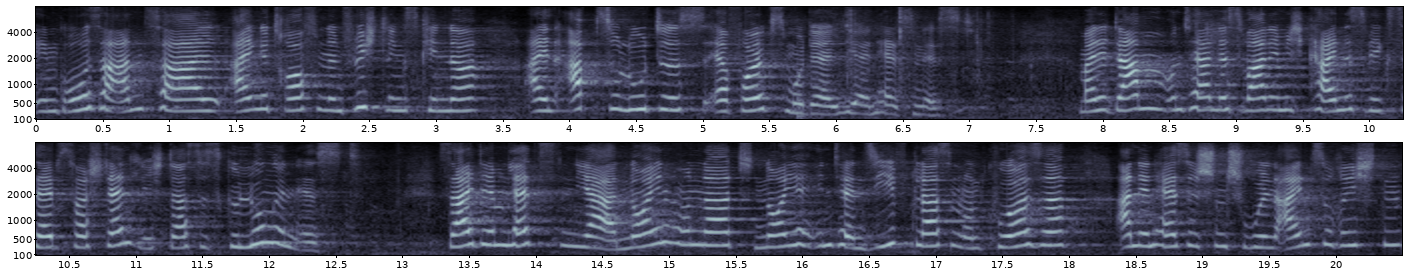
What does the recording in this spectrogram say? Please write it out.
in großer Anzahl eingetroffenen Flüchtlingskinder ein absolutes Erfolgsmodell hier in Hessen ist. Meine Damen und Herren, es war nämlich keineswegs selbstverständlich, dass es gelungen ist, seit dem letzten Jahr 900 neue Intensivklassen und Kurse an den hessischen Schulen einzurichten.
